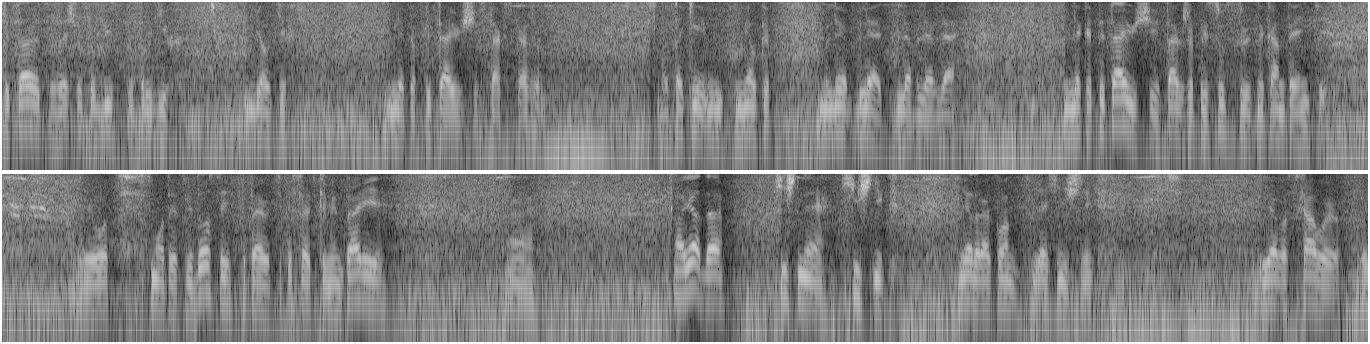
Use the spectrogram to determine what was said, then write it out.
питаются за счет убийства других мелких млекопитающих, так скажем. Вот такие мелко... Мле, блядь, бля, бля, бля. Млекопитающие также присутствуют на контенте. И вот смотрят видосы, пытаются писать комментарии. А, а я, да, хищный, хищник. Я дракон, я хищник. Я вас хаваю. Вы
